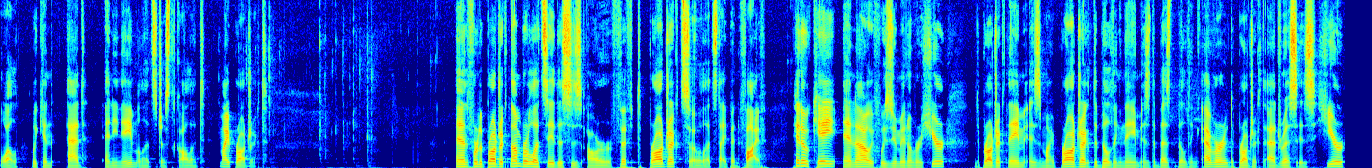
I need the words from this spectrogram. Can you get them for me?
well, we can add any name. Let's just call it my project. And for the project number, let's say this is our fifth project, so let's type in 5. Hit OK, and now if we zoom in over here, the project name is my project, the building name is the best building ever, the project address is here,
